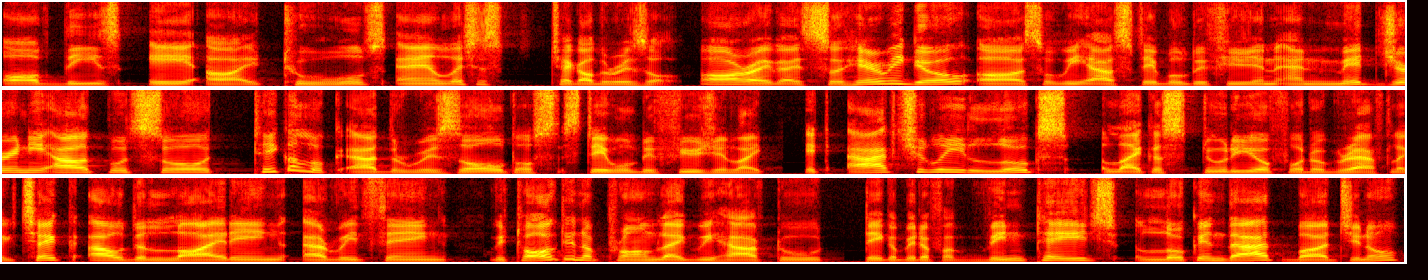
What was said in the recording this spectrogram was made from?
of these AI tools and let's just check out the result. All right, guys, so here we go. Uh, so we have Stable Diffusion and Midjourney output. So take a look at the result of Stable Diffusion. Like it actually looks like a studio photograph. Like check out the lighting, everything. We talked in a prompt like we have to take a bit of a vintage look in that, but you know,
